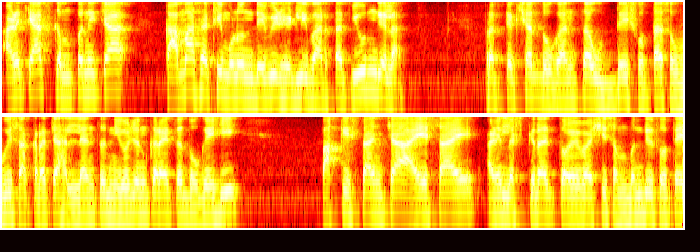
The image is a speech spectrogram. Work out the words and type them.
आणि त्याच कंपनीच्या कामासाठी म्हणून डेव्हिड हेडली भारतात येऊन गेला. प्रत्यक्षात दोघांचा उद्देश होता सव्वीस अकराच्या हल्ल्यांचं नियोजन करायचं. दोघेही पाकिस्तानच्या आय एस आय आणि लष्करा तोयबाशी संबंधित होते.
